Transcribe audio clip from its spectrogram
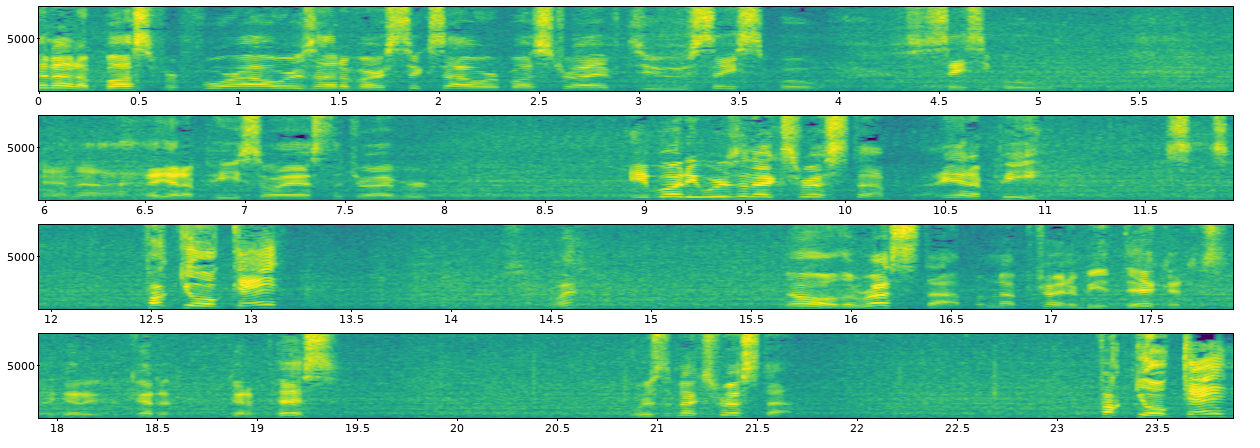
Been on a bus for four hours out of our six hour bus drive to Sasebo. Sasebo. And uh, I gotta pee, so I asked the driver, Hey buddy, where's the next rest stop? I gotta pee. He says, Fuck you, okay? What? No, the rest stop. I'm not trying to be a dick. I just I gotta gotta gotta piss. Where's the next rest stop? Fuck you, okay?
